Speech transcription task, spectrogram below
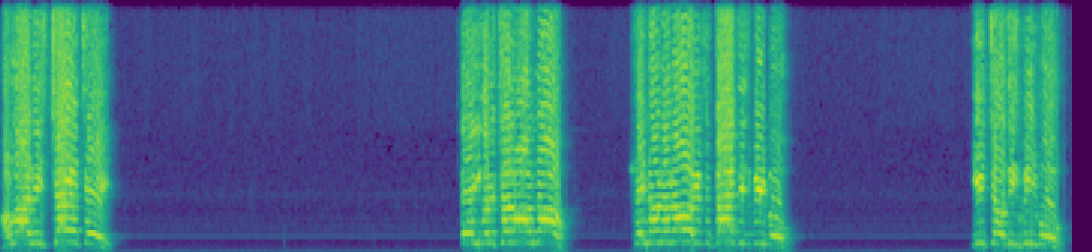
Allah and His charity. Hey, you gonna tell them no? Say no, no, no, you have to guide these people. You tell these people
